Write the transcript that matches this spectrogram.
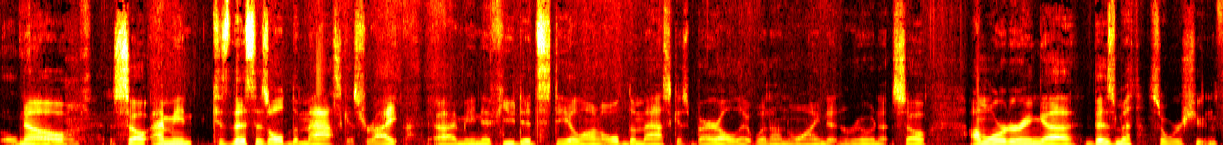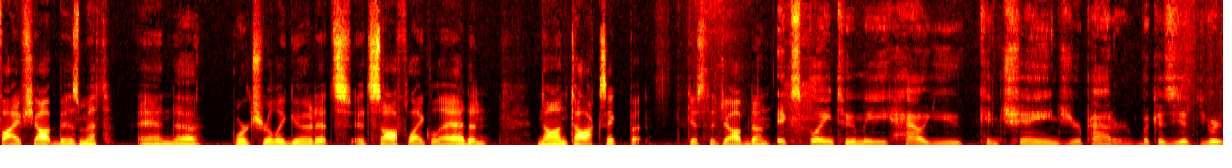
old No. So, I mean, because this is old Damascus, right? I mean, if you did steel on old Damascus barrel, it would unwind it and ruin it. So, I'm ordering uh, bismuth. So, we're shooting five shot bismuth and uh, works really good. It's, it's soft like lead and non toxic, but gets the job done. Explain to me how you can change your pattern because you, you're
